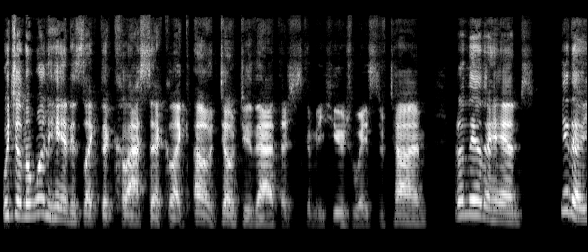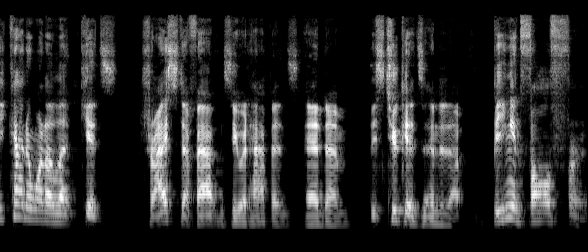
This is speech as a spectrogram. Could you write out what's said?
which on the one hand is like the classic, like, oh, don't do that. That's just going to be a huge waste of time. But on the other hand, you know, you kind of want to let kids try stuff out and see what happens. And um, these two kids ended up being involved for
